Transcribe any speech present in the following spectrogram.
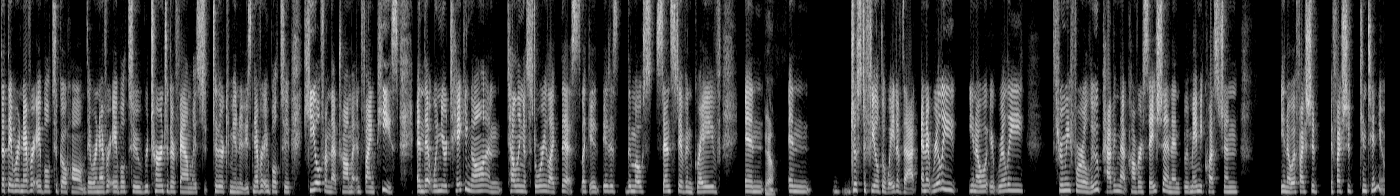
that they were never able to go home. They were never able to return to their families to, to their communities never able to heal from that trauma and find peace. And that when you're taking on telling a story like this like it, it is the most sensitive and grave and yeah. and just to feel the weight of that. And it really, you know, it really threw me for a loop having that conversation and it made me question, you know, if I should if I should continue.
